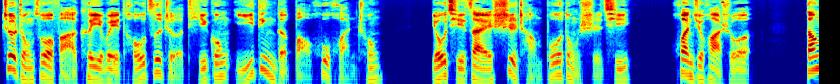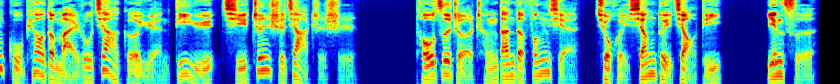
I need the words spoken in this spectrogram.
这种做法可以为投资者提供一定的保护缓冲，尤其在市场波动时期。换句话说，当股票的买入价格远低于其真实价值时，投资者承担的风险就会相对较低。因此，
